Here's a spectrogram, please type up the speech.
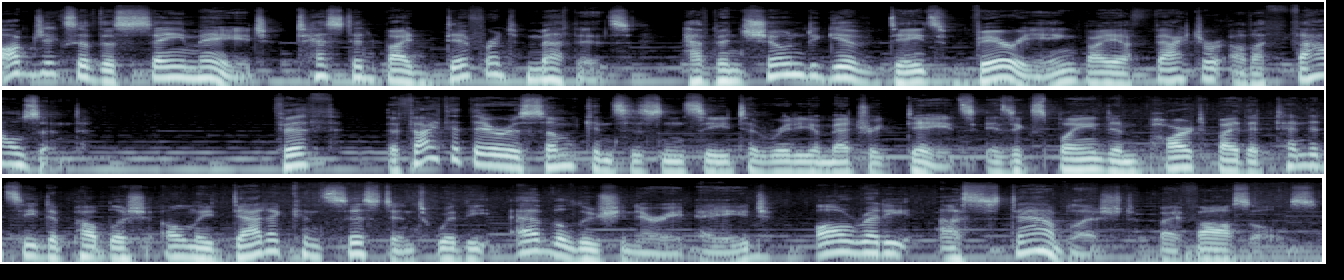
objects of the same age, tested by different methods, have been shown to give dates varying by a factor of a thousand. Fifth, the fact that there is some consistency to radiometric dates is explained in part by the tendency to publish only data consistent with the evolutionary age already established by fossils.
